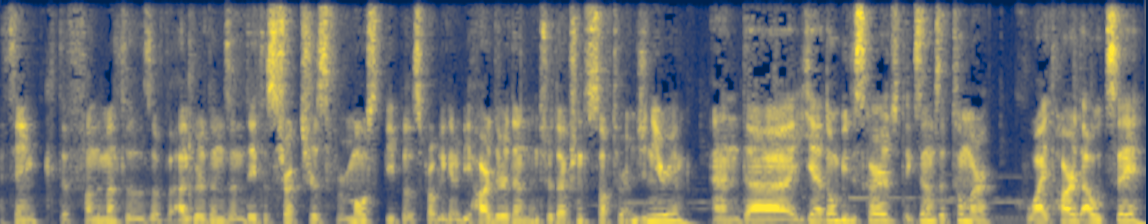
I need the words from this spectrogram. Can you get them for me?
I think the fundamentals of algorithms and data structures for most people is probably going to be harder than introduction to software engineering. And uh, yeah, don't be discouraged. Exams at TUM are quite hard, I would say.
